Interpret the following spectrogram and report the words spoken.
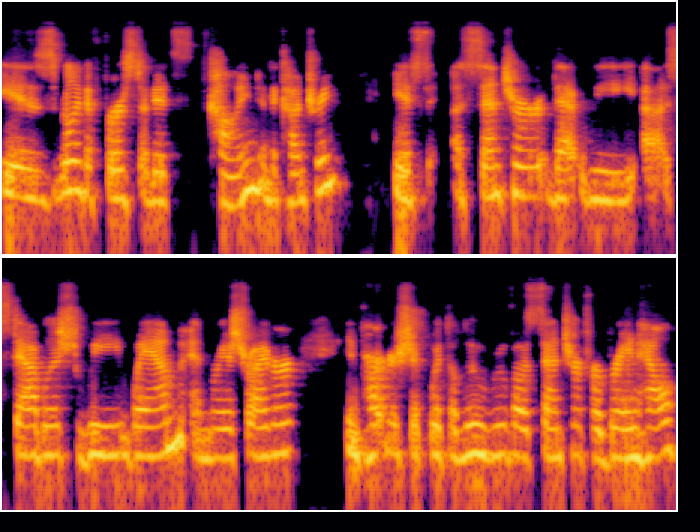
is really the first of its kind in the country. It's a center that we uh, established, we, WAM, and Maria Shriver, in partnership with the Lou Ruvo Center for Brain Health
